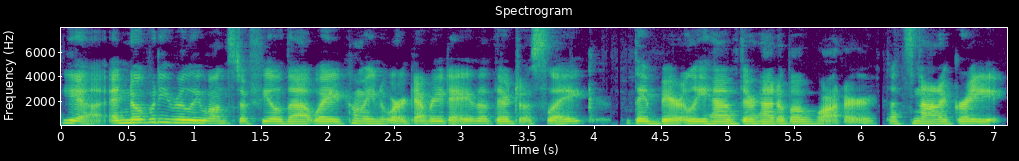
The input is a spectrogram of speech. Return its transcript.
Yeah, and nobody really wants to feel that way coming to work every day that they're just like they barely have their head above water. That's not a great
